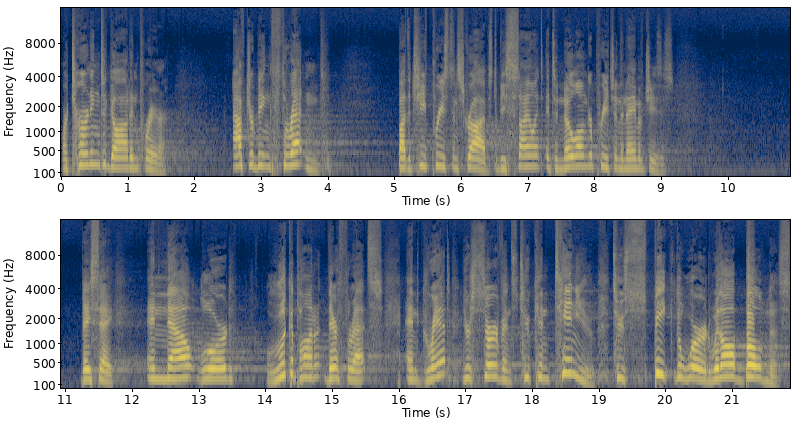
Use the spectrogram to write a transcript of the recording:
are turning to God in prayer after being threatened by the chief priests and scribes to be silent and to no longer preach in the name of Jesus. They say, And now, Lord, look upon their threats and grant your servants to continue to speak the word with all boldness,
